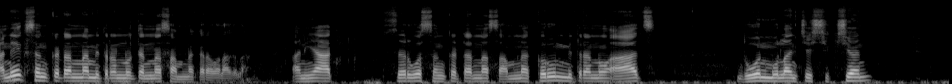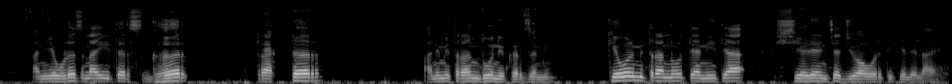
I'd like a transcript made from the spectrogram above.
अनेक संकटांना मित्रांनो त्यांना सामना करावा लागला. आणि या सर्व संकटांना सामना करून मित्रांनो आज दोन मुलांचे शिक्षण आणि एवढंच नाही तर घर ट्रॅक्टर आणि मित्रांनो दोन एकर जमीन. केवळ मित्रांनो त्यांनी त्या शेळ्यांच्या जीवावरती केलेलं आहे.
